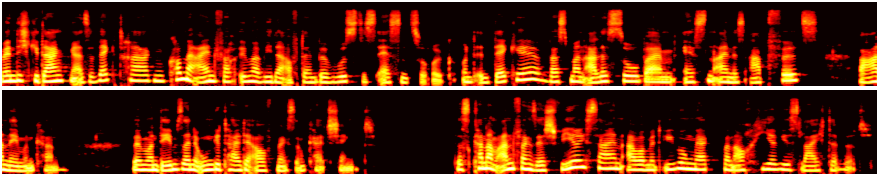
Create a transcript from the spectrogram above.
Wenn dich Gedanken also wegtragen, komme einfach immer wieder auf dein bewusstes Essen zurück und entdecke, was man alles so beim Essen eines Apfels wahrnehmen kann, wenn man dem seine ungeteilte Aufmerksamkeit schenkt. Das kann am Anfang sehr schwierig sein, aber mit Übung merkt man auch hier, wie es leichter wird.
